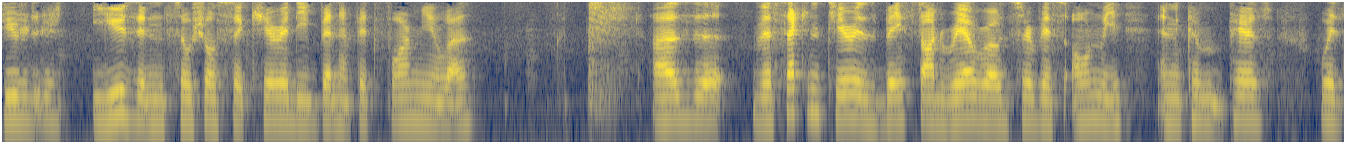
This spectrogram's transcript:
using social security benefit formula. As uh, the second tier is based on railroad service only and compares with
